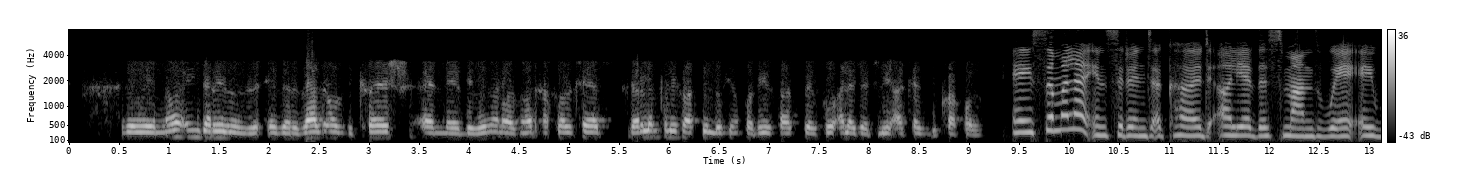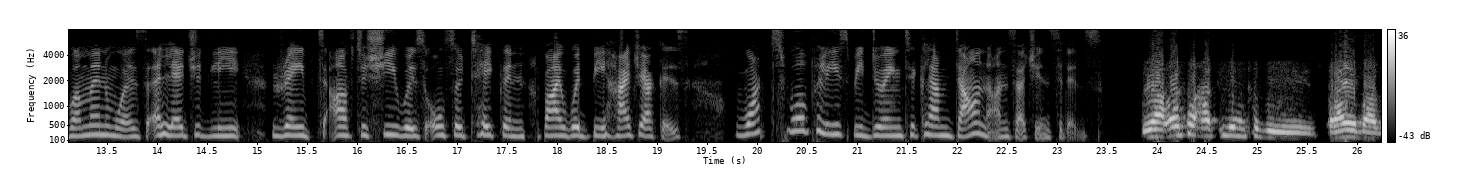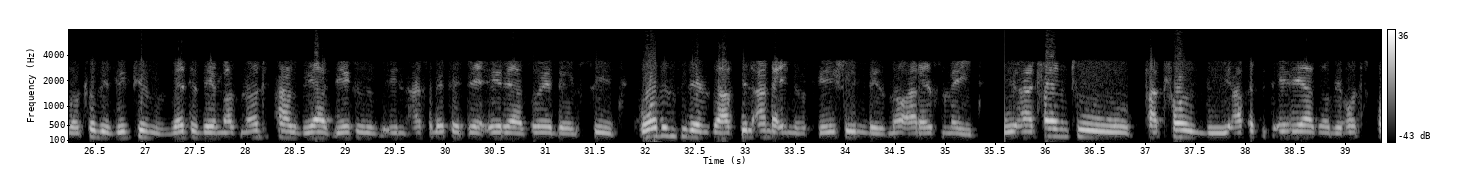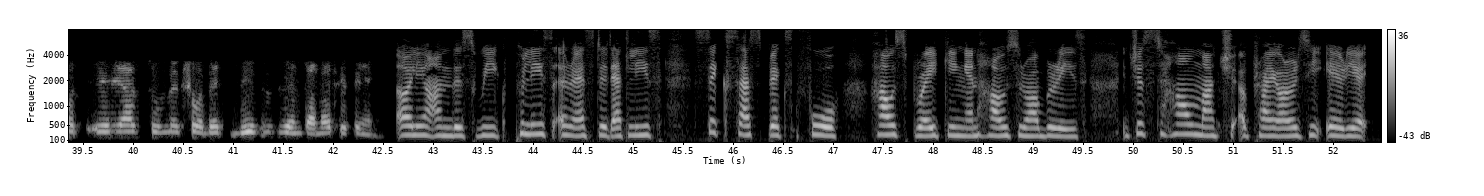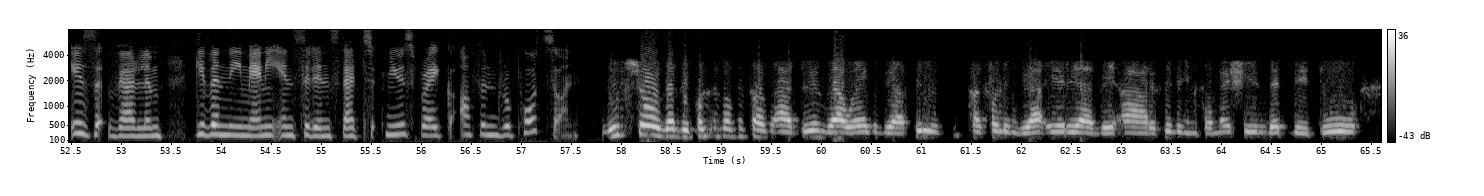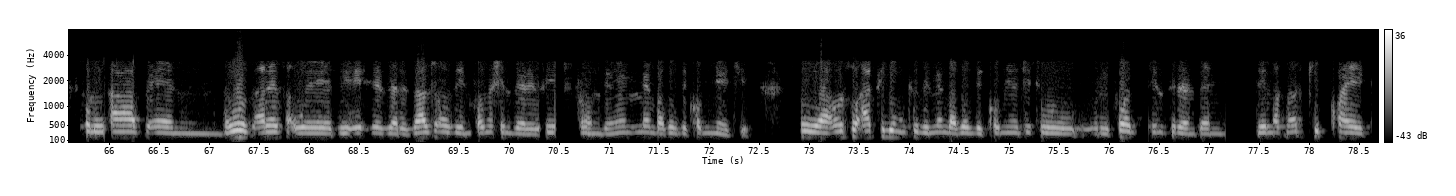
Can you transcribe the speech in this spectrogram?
There were no injuries as a result of the crash and the woman was not assaulted. Verulam police are still looking for these suspects who allegedly attacked the couple. A similar incident occurred earlier this month where a woman was allegedly raped after she was also taken by would be hijackers. What will police be doing to clamp down on such incidents? We are also appealing to the drivers or to the victims that they must not park their vehicles in isolated areas where they will sit. Both incidents are still under investigation. There is no arrest made. We are trying to patrol the affected areas or the hotspot areas to make sure that these incidents are not happening. Earlier on this week, police arrested at least six suspects for housebreaking and house robberies. Just how much a priority area is Verulam given the many incidents that Newsbreak often reports on? This shows that the police officers are doing their work. They are still patrolling their area. They are receiving information that they do follow up, and those arrests were the, as a result of the information they received from the members of the community. So we are also appealing to the members of the community to report incidents, and they must not keep quiet.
